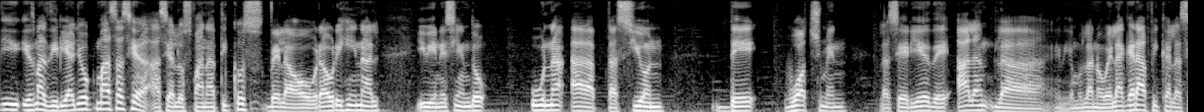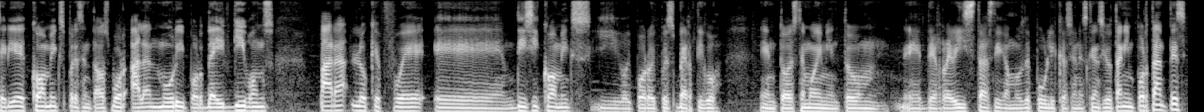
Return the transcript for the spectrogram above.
Y es más, diría yo más hacia, hacia los fanáticos de la obra original y viene siendo una adaptación de Watchmen la serie de Alan, la, digamos, la novela gráfica, la serie de cómics presentados por Alan Moore y por Dave Gibbons para lo que fue eh, DC Comics y hoy por hoy pues Vértigo en todo este movimiento eh, de revistas, digamos, de publicaciones que han sido tan importantes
